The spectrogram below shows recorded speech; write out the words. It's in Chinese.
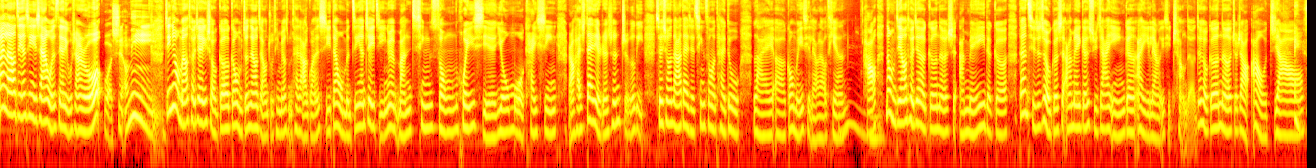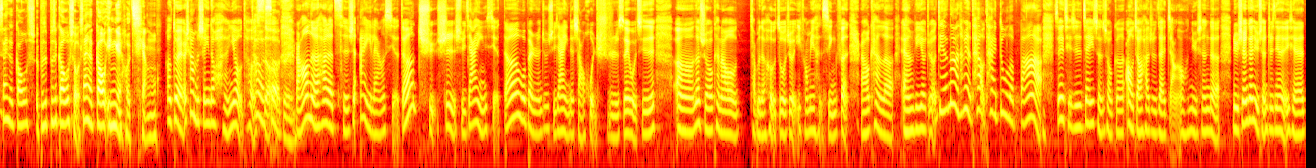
欢迎来到今天星期三，我是 Sandy 吴珊如。我是欧尼，今天我们要推荐一首歌，跟我们真正要讲的主题没有什么太大的关系。但我们今天这一集因为蛮轻松、诙谐、幽默、开心，然后还是带点人生哲理，所以希望大家带着轻松的态度来呃跟我们一起聊聊天。好，那我们今天要推荐的歌呢是阿妹的歌，但其实这首歌是阿妹跟徐佳莹跟艾怡良一起唱的。这首歌呢就叫《傲娇》。哎，三个高手，呃不是不是高手，三个高音哎，好强哦，哦，对，而且他们声音都很有特色。特色对。然后呢，他的词是艾怡良写的，曲是徐佳莹写的。我本人就是徐佳莹的小混师，所以我其实，呃，那时候看到他们的合作，就一方面很兴奋，然后看了 MV 又觉得天呐，他们也太有态度了吧！所以其实这一整首歌《傲娇》，它就是在讲哦，女生的女生跟女生之间的一些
